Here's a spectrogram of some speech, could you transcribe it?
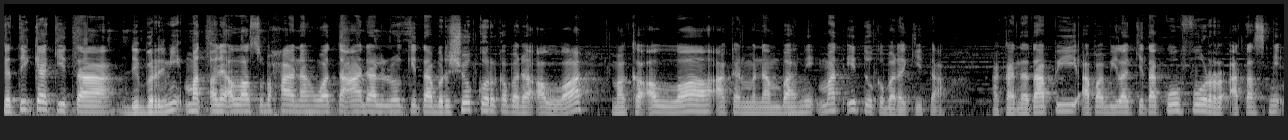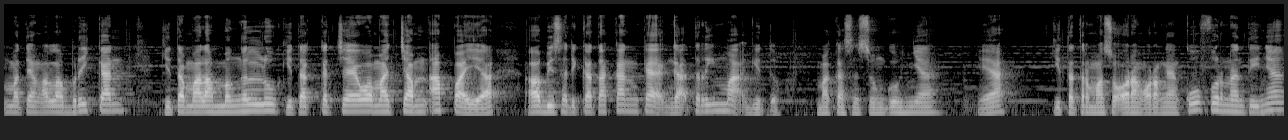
ketika kita diberi nikmat oleh Allah Subhanahu wa taala lalu kita bersyukur kepada Allah, maka Allah akan menambah nikmat itu kepada kita. Akan tetapi apabila kita kufur atas nikmat yang Allah berikan, kita malah mengeluh, kita kecewa macam apa ya? Uh, bisa dikatakan kayak nggak terima gitu. Maka sesungguhnya ya kita termasuk orang-orang yang kufur nantinya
